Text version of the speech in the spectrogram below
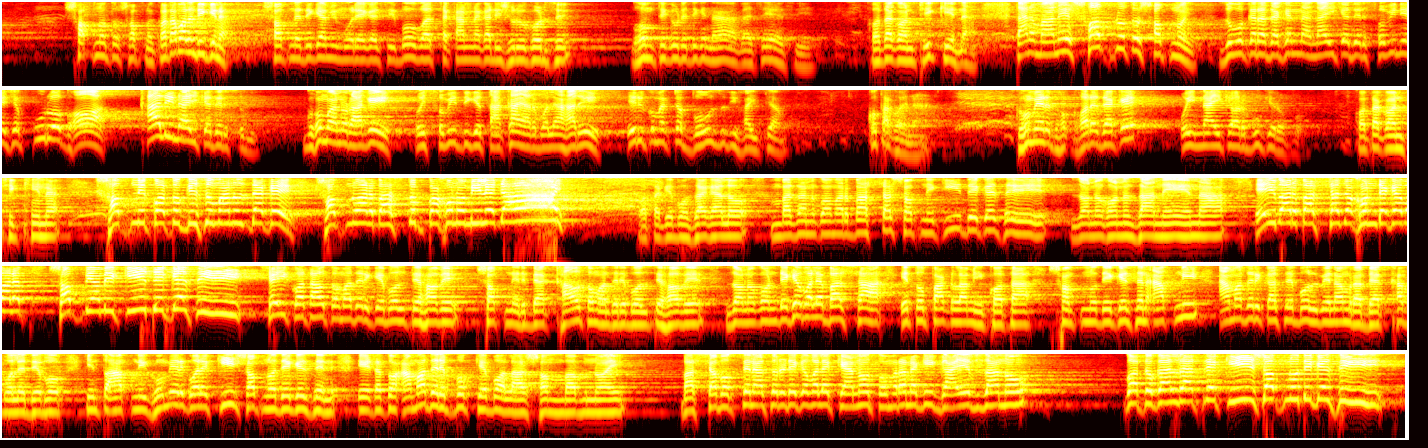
স্বপ্ন তো স্বপ্ন, কথা বলেন ঠিক না স্বপ্নে দিকে আমি মরে গেছি, বউ বাচ্চা কান্নাকাটি শুরু করছে। ঘুম থেকে উঠে দেখি, না, বেঁচে আছি। কথা কন ঠিক কি না তার মানে স্বপ্ন তো স্বপ্নই। যুবকেরা দেখেন না, নায়িকাদের ছবি নিয়ে এসে পুরো ঘর, খালি নায়িকাদের ছবি। ঘুমানোর আগে ওই ছবির দিকে তাকায় আর বলে আরে এরকম একটা বউ যদি ভাইতাম। কথা কয় না। ঘুমের ঘরে দেখে ওই নায়িকা আর বুকের ওপর। কথা কন ঠিক কিনা? স্বপ্নে কত কিছু মানুষ দেখে, স্বপ্ন আর বাস্তব কখনো মিলে যায়। কথাকে বোঝা গেল। বাজান আমার বাদশার স্বপ্নে কি দেখেছে জনগণ জানে না। এইবার বাদশা যখন ডেকে বলে, স্বপ্নে আমি কি দেখেছি? সেই কথাও তোমাদেরকে বলতে হবে। স্বপ্নের ব্যাখ্যাও তোমাদের বলতে হবে। জনগণ ডেকে বলে বাদশাহ এ তো পাগলামি কথা। স্বপ্ন দেখেছেন আপনি? আমাদের কাছে বলবেন, আমরা ব্যাখ্যা বলে দেব। কিন্তু আপনি ঘুমের ঘরে কি স্বপ্ন দেখেছেন? এটা তো আমাদের পক্ষে বলা সম্ভব নয়। বাদশাহ বক্তে নাসরে ডেকে বলে, কেন তোমরা নাকি গায়েব জানো? গতকাল রাত্রে কি স্বপ্ন দেখেছি?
